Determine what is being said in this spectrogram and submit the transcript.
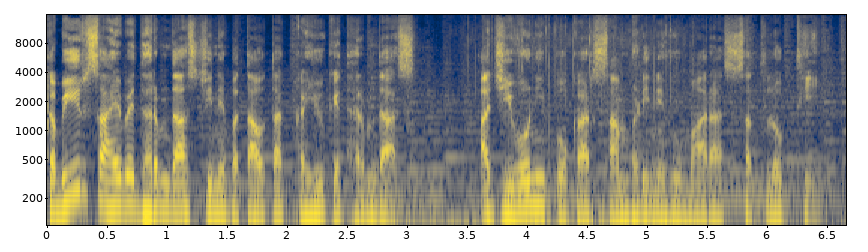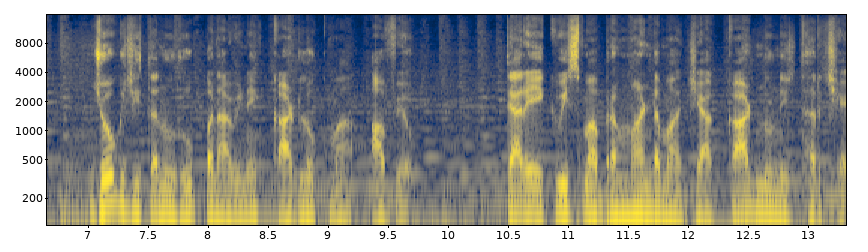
કબીર સાહેબે ધર્મદાસજીને બતાવતા કહ્યું કે, ધર્મદાસ, આ જીવોની પોકાર સાંભળીને હું મારા સતલોકથી જોગજીતનું રૂપ બનાવીને કાળલોકમાં આવ્યો. ત્યારે એકવીસમાં બ્રહ્માંડમાં જ્યાં કાળનું નિર્ધર છે,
